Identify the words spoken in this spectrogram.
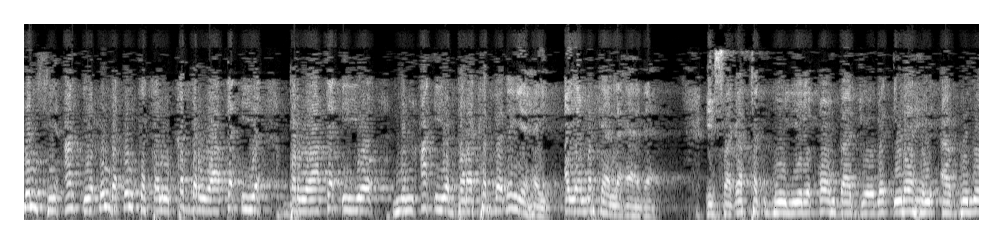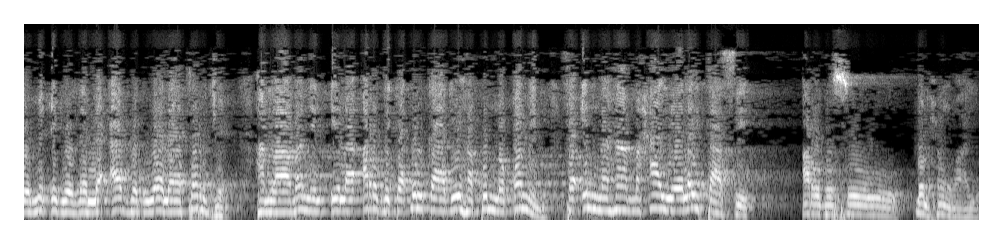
Dhul fiican iyo dhulka dhulka kaleu ka barwaaqo iyo barwaaqo iyo nimco iyo barako badan yahay ayaa markaa la aadaa isaga tag buu yidhi qoom baa jooga ilaahay caabudoo micigooda la caabud walaa tarjic ha laabanin ilaa ardika dhulkaagii ha ku noqonin fa innahaa maxaa yeelay taasi? Ardu suu dhul xun waaye.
